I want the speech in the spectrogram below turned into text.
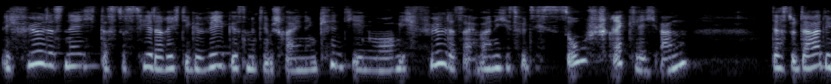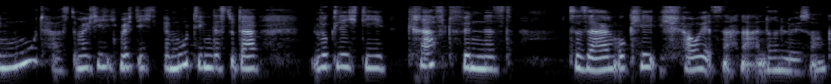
ich fühle das nicht, dass das hier der richtige Weg ist mit dem schreienden Kind jeden Morgen. Ich fühle das einfach nicht. Es fühlt sich so schrecklich an, dass du da den Mut hast. Da möchte ich, ich möchte dich ermutigen, dass du da wirklich die Kraft findest, zu sagen, okay, ich schaue jetzt nach einer anderen Lösung.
